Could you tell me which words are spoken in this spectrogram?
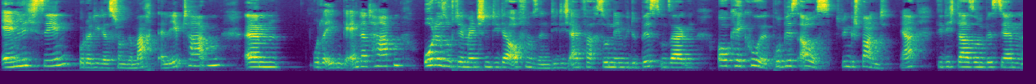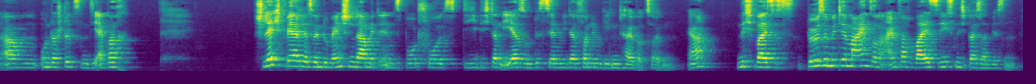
ähnlich sehen oder die das schon gemacht, erlebt haben ähm, oder eben geändert haben. Oder such dir Menschen, die da offen sind, die dich einfach so nehmen, wie du bist und sagen, okay, cool, probier's aus, ich bin gespannt, ja, die dich da so ein bisschen ähm, unterstützen, die einfach schlecht wäre es, wenn du Menschen damit ins Boot holst, die dich dann eher so ein bisschen wieder von dem Gegenteil überzeugen, ja, nicht, weil sie es böse mit dir meinen, sondern einfach, weil sie es nicht besser wissen.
